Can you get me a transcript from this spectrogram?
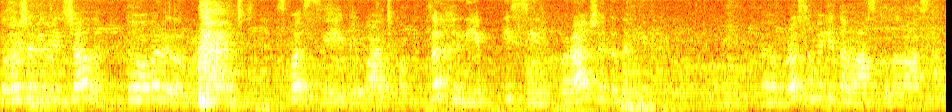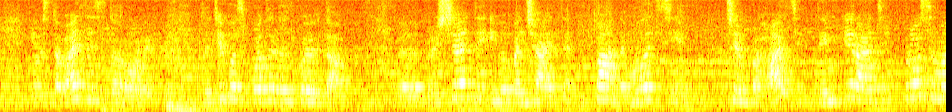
Коли вже від'їжджали, то говорили, прощаючись, спасибі, батько, за хліб і сіль, пора вже до домівки. Е, Просимо і до нас, коли ласка, і оставайтесь здорові. Тоді господар відповідав, «Е, прощайте і вибачайте, пане, молодці. Чим багаті, тим і раді. Просимо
